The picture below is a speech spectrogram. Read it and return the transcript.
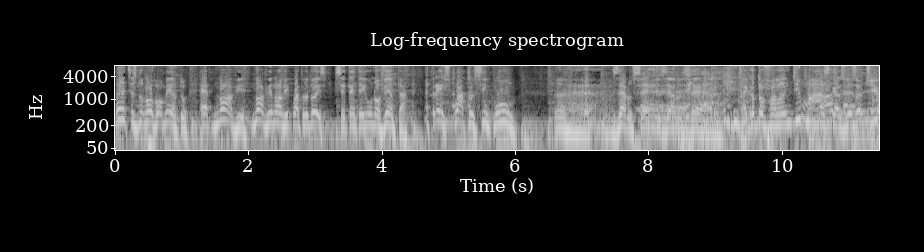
Antes do novo aumento, é 99942 7190 3451 ah, 0700. É que eu tô falando de máscara, às vezes eu tiro.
